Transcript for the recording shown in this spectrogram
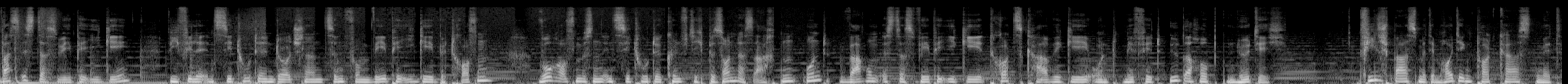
was ist das WPIG? Wie viele Institute in Deutschland sind vom WPIG betroffen? Worauf müssen Institute künftig besonders achten? Und warum ist das WPIG trotz KWG und MIFID überhaupt nötig? Viel Spaß mit dem heutigen Podcast mit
